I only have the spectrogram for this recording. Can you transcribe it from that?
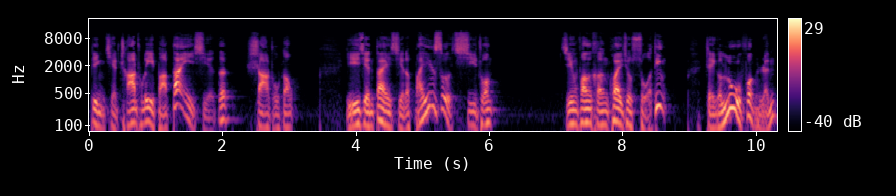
并且查出了一把带血的杀猪刀，一件带血的白色西装。警方很快就锁定这个陆凤仁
